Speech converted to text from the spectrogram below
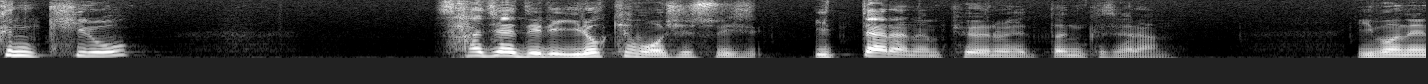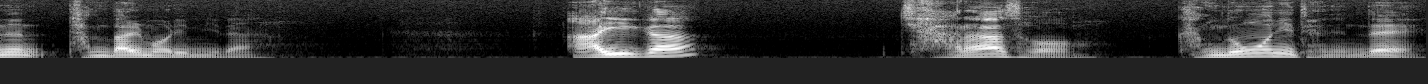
큰 키로 사제들이 이렇게 멋일 수 있, 있다라는 표현을 했던 그 사람. 이번에는 단발머리입니다. 아이가 자라서 강동원이 되는데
